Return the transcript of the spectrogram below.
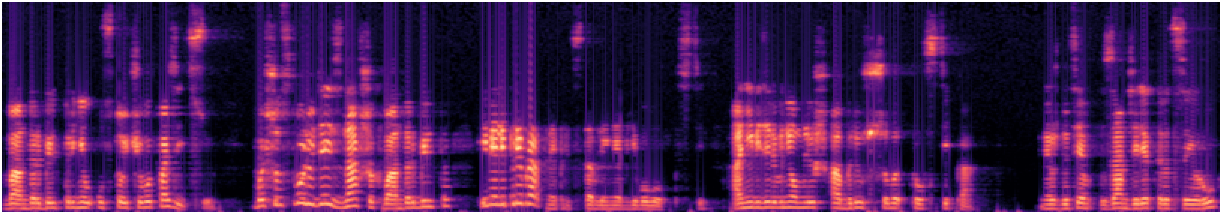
Вандербильд принял устойчивую позицию. Большинство людей, знавших Вандербильта, имели превратное представление об его ловкости. Они видели в нем лишь обрюзшего толстяка. Между тем замдиректора ЦРУ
